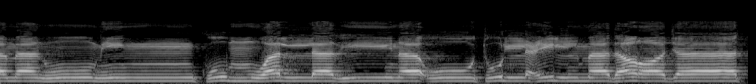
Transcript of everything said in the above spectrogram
آمَنُوا مِنكُمْ وَالَّذِينَ أُوتُوا الْعِلْمَ دَرَجَاتٍ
